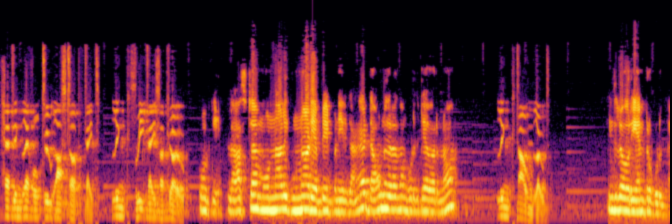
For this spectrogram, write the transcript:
Heading level 2 last update. Link 3 days ago. Okay லாஸ்டா மூணு நாளைக்கு முன்னாடி அப்டேட் பண்ணியிருக்காங்க டவுனரா தான் கொடுத்துட்டே வரணும் Link download. இதுல ஒரு என்ட்ரு கொடுங்க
